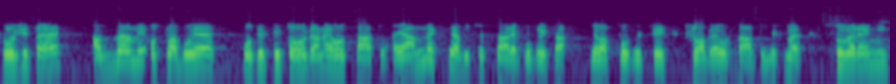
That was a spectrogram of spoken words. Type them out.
složité a velmi oslabuje pozici toho daného státu. A já nechci, aby Česká republika byla v pozici slabého státu. My jsme suverénní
